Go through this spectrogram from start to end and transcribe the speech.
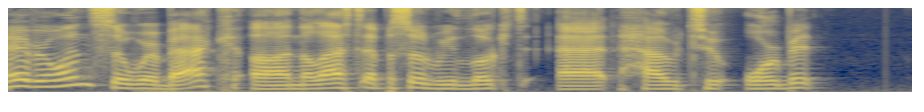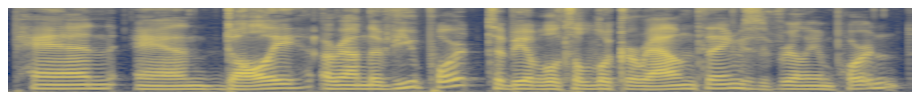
Hey everyone, so we're back. Uh, in the last episode, we looked at how to orbit, pan, and dolly around the viewport to be able to look around things. It's really important.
